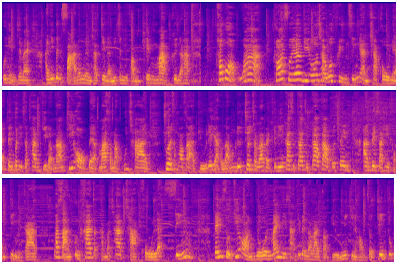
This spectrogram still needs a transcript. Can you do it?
คุณเห็นใช่ไหม อันนี้เป็นฟ้าน้ำเงินชัดเจน อันนี้จะมีความเข้มมากขึ้นนะครับเขาบอกว่า Crosswear Dio Shower Cream Sink and Charcoal เนี่ย เป็นผลิตภัณฑ์ครีมแบบน้ำที่ออกแบบมาสำหรับผู้ชาย ช่วยทำความสะอาดผิวได้อย่างล้ำลึก ช่วยชำระแบคทีเรีย 99.99%อันเป็นสาเหตุของกลิ่นการผสานคุณค่าจากธรรมชาติชาโคและซิงค์ เป็นสูตรที่อ่อนโยน ไม่มีสารที่เป็นอันตรายต่อผิว มีกลิ่นหอมสดชื่นทุก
